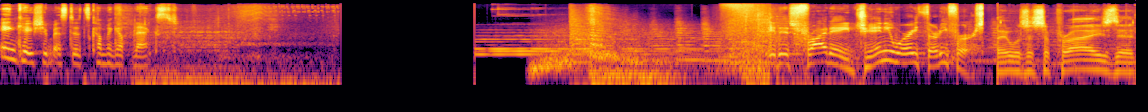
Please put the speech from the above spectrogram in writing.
In case you missed it, it's coming up next. It It is Friday, January 31st. It was a surprise that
